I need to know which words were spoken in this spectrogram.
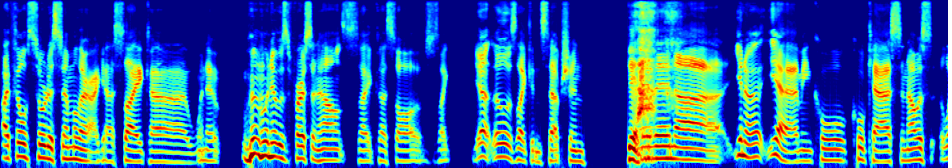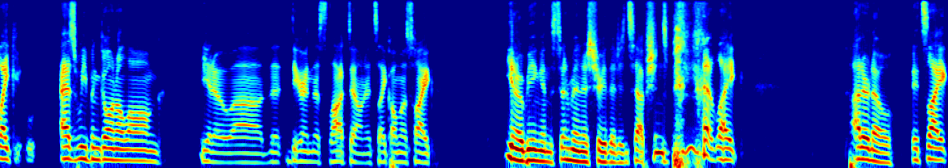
I feel sort of similar. I guess like uh, when it when it was first announced, like I saw, it was just like, yeah, that was like Inception. Yeah, and then uh you know yeah i mean cool cool cast. And i was like as we've been going along you know uh the, during this lockdown it's like almost like you know being in the cinema industry that inception's been that like i don't know. It's like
